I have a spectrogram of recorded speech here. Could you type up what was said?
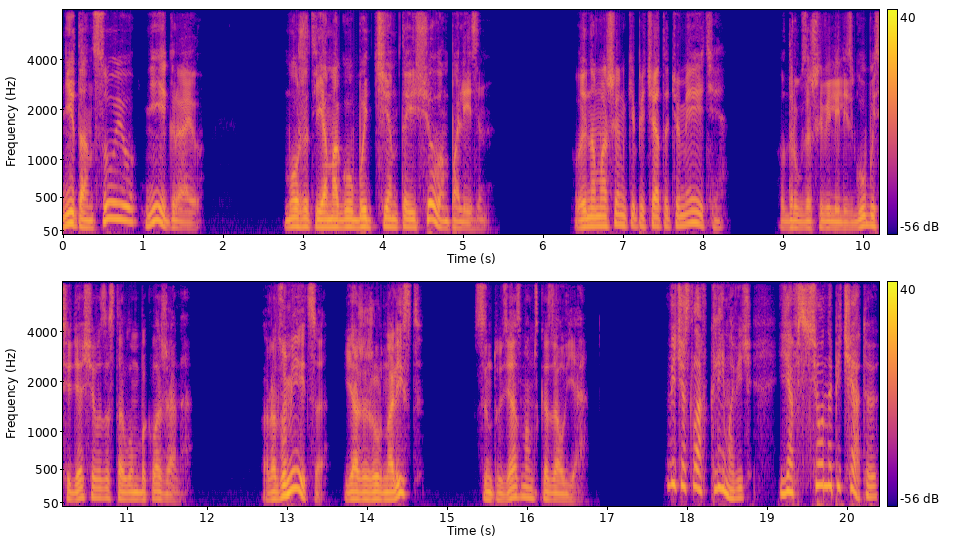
Не танцую, не играю. Может, я могу быть чем-то еще вам полезен? Вы на машинке печатать умеете? Вдруг зашевелились губы сидящего за столом баклажана. Разумеется, я же журналист, с энтузиазмом сказал я. Вячеслав Климович, я все напечатаю.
